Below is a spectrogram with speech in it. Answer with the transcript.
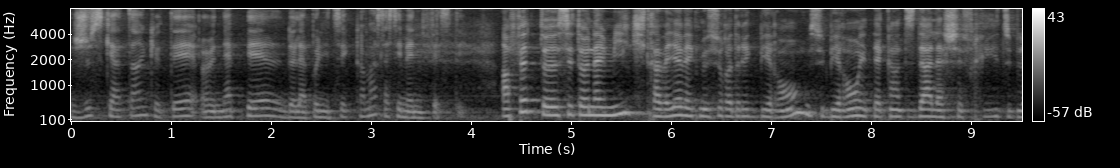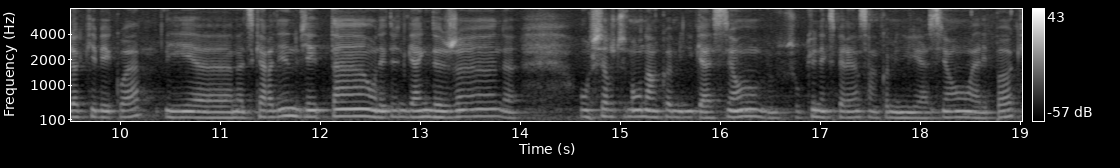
jusqu'à temps que tu aies un appel de la politique. Comment ça s'est manifesté? En fait, euh, c'est un ami qui travaillait avec M. Rodrigue Biron. M. Biron était candidat à la chefferie du Bloc québécois. Et euh, m'a dit Caroline, viens-t'en, on était une gang de jeunes. On cherche du monde en communication. J'ai aucune expérience en communication à l'époque.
